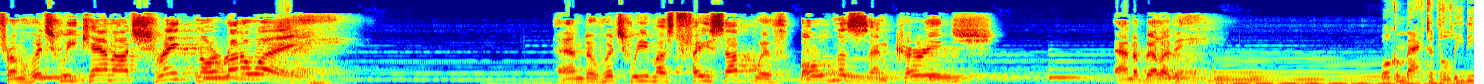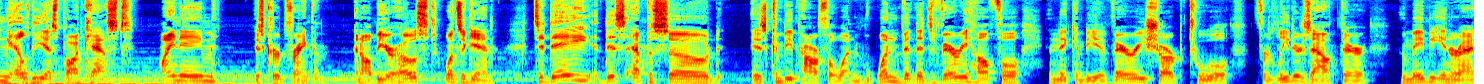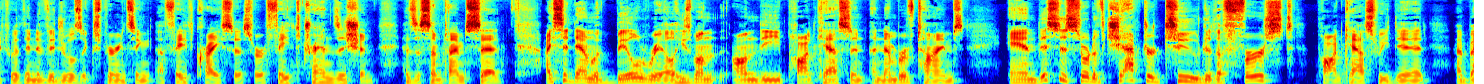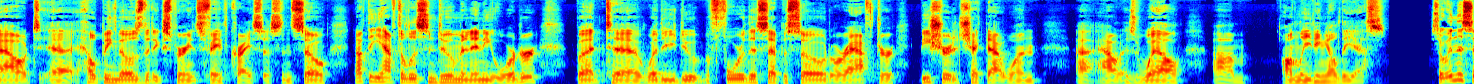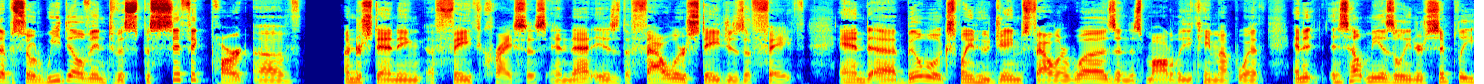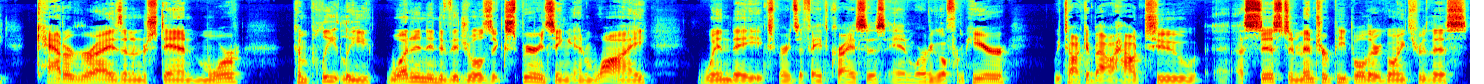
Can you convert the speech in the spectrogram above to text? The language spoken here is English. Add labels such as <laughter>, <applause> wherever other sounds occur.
from which we cannot shrink nor run away, and to which we must face up with boldness and courage and ability. Welcome back to the Leading LDS podcast. My name is Kurt Francom, and I'll be your host once again. Today, this episode is can be a powerful one, one that's very helpful and that can be a very sharp tool for leaders out there who maybe interact with individuals experiencing a faith crisis or a faith transition, as it's sometimes said. I sit down with Bill Reel. He's on on the podcast a, number of times, and this is sort of chapter two to the first podcast we did about uh, helping those that experience faith crisis. And so, not that you have to listen to them in any order, but uh, whether you do it before this episode or after, be sure to check that one uh, out as well um, on Leading LDS. So, in this episode, we delve into a specific part of understanding a faith crisis, and that is the Fowler stages of faith. And uh, Bill will explain who James Fowler was and this model that he came up with. And it has helped me as a leader simply categorize and understand more completely what an individual is experiencing and why when they experience a faith crisis and where to go from here we talk about how to uh, assist and mentor people that are going through this,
